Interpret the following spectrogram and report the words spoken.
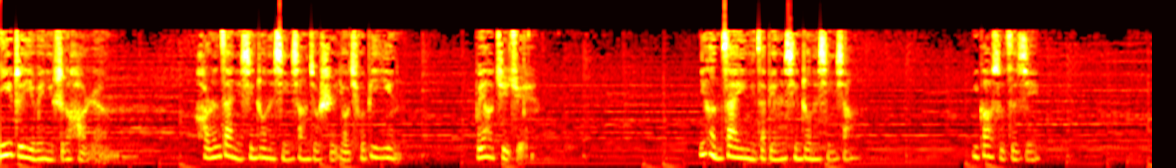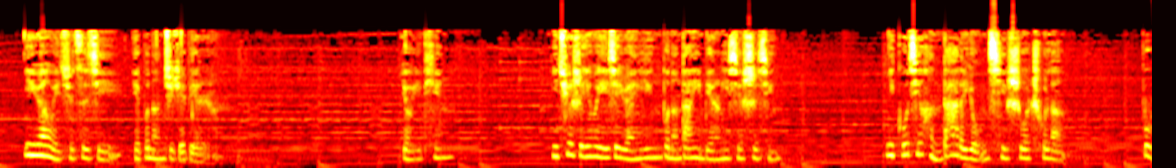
你一直以为你是个好人，好人在你心中的形象就是有求必应，不要拒绝。你很在意你在别人心中的形象，你告诉自己，宁愿委屈自己，也不能拒绝别人。有一天，你确实因为一些原因不能答应别人一些事情，你鼓起很大的勇气说出了“不”。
